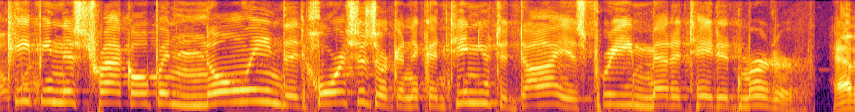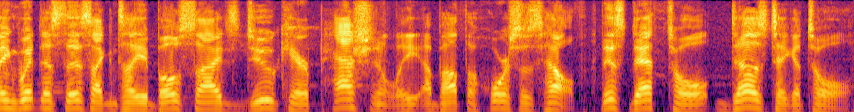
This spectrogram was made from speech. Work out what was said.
They'll Keeping this track open, knowing that horses are going to continue to die, is premeditated murder. Having witnessed this, I can tell you both sides do care passionately about the horse's health. This death toll does take a toll.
